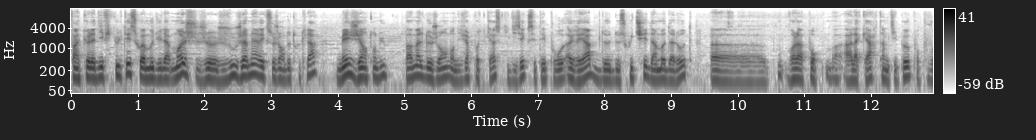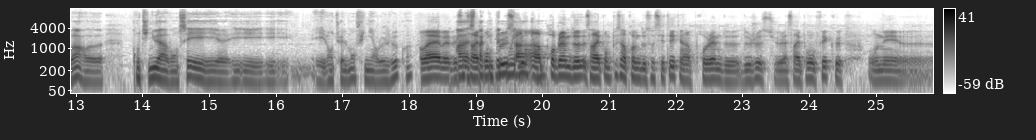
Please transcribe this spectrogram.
enfin que la difficulté soit modulable. Moi je, je joue jamais avec ce genre de truc là, mais j'ai entendu pas mal de gens dans divers podcasts qui disaient que c'était pour eux agréable de, de switcher d'un mode à l'autre, euh, voilà, pour, à la carte un petit peu, pour pouvoir euh, continuer à avancer et, et- et- et éventuellement finir le jeu. Quoi. Ouais, mais, mais Ah, ça, pas répond plus à idiot, un problème de, ça répond plus à un problème de société qu'à un problème de, de jeu, si tu veux. Là, ça répond au fait que on est, euh,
